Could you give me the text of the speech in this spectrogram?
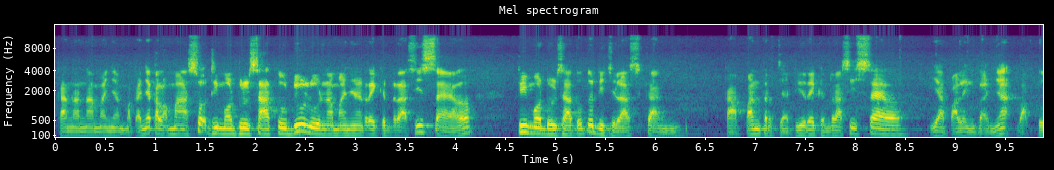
karena namanya makanya kalau masuk di modul satu dulu namanya regenerasi sel, di modul satu itu dijelaskan kapan terjadi regenerasi sel. Ya paling banyak waktu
